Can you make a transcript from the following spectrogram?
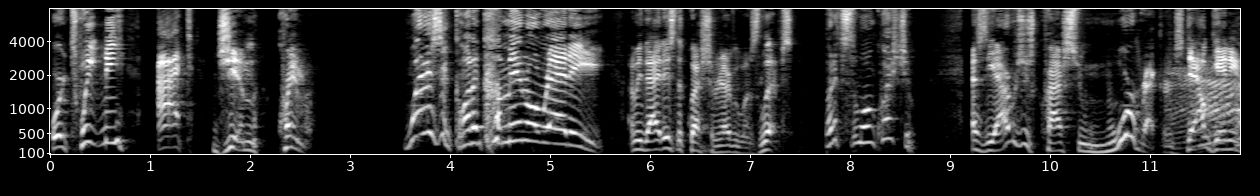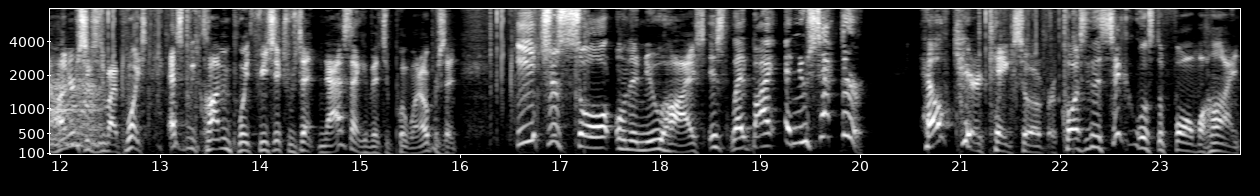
or tweet me at Jim Cramer. When is it going to come in already? I mean, that is the question on everyone's lips, but it's the wrong question. As the averages crash through more records, Dow gaining 165 points, S&P climbing 0.36%, Nasdaq advancing 0.10%. Each assault on the new highs is led by a new sector. Healthcare takes over, causing the cyclicals to fall behind.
